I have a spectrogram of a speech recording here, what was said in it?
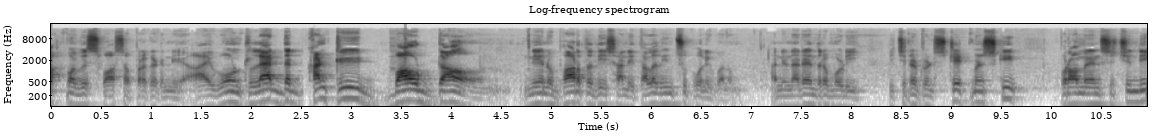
ఆత్మవిశ్వాస ప్రకటన I won't let that country bow down నేను భారతదేశాన్ని తలదించుకోనివ్వను అని నరేంద్ర మోడీ ఇచ్చినటువంటి స్టేట్మెంట్స్కి ప్రామినెన్స్ ఇచ్చింది.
